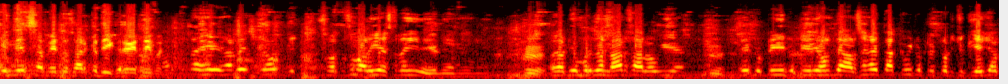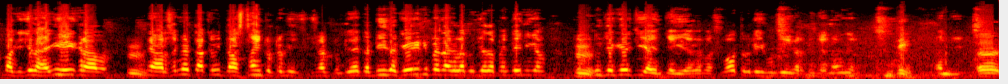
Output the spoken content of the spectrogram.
ਕਿੰਨੇ ਸਮੇਂ ਤੋਂ ਸੜਕ ਦੇਖ ਰਹੇ ਹੋ ਇੱਥੇ? ਬਣੀ ਇਹ ਸਾਡੇ ਸੁਰਤ ਸੰਭਾਲੀ ਇਸ ਤਰ੍ਹਾਂ ਹੀ ਹੂੰ ਸਾਡੀ ਉਮਰ ਜੋ 59 ਸਾਲ ਹੋ ਗਈ ਹੈ। ਇਹ ਟੁੱਟੀ ਟੁੱਟੀ ਹੁਣ ਨਿਹਾਲ ਸਿੰਘ ਤੱਕ ਵੀ ਟੁੱਟ ਟੁੱਟ ਚੁੱਕੀ ਹੈ ਚਲ ਭਾਗੀ ਜਿਹੜਾ ਹੈਗੀ ਹੈ। ਖਰਾਬ ਨਿਹਾਲ ਸਿੰਘ ਤੱਕ ਵੀ 10 ਥਾਂ ਹੀ ਟੁੱਟ ਗਈ ਸੜਕ ਟੁੱਟੀ ਹੈ ਗੱਡੀ ਦਾ ਗੇਅਰ ਹੀ ਨਹੀਂ ਪੈਂਦਾ ਅਗਲਾ ਦੂਜੇ ਦਾ ਪੈਂਦਾ ਹੀ ਨਹੀਂ ਗਾ। ਦੂਜੇ ਗੇਅਰ 'ਚ ਹੀ ਆ ਚਾਹੀਦਾ ਹੈਗਾ, ਬਸ ਬਹੁਤ ਤਕਲੀਫ ਹੁੰਦੀ ਹੈ ਕਰਕੇ ਜਾਂਦਾ ਉਹਦੇ ਨਾਲ। ਜੀ। ਹਾਂਜੀ। ਅਹ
